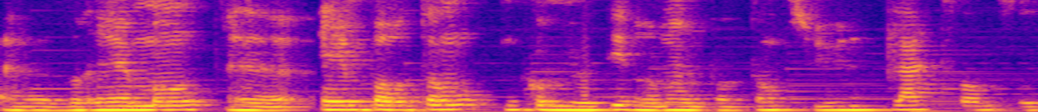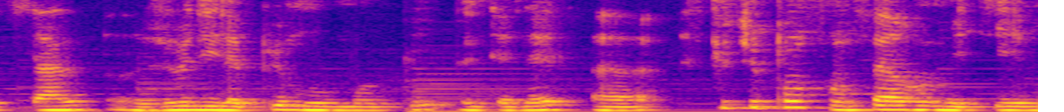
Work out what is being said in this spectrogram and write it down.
est euh, vraiment importante, une communauté vraiment importante sur une plateforme sociale, je veux dire les plus mouvementées d'Internet. Est-ce que tu penses en faire un métier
